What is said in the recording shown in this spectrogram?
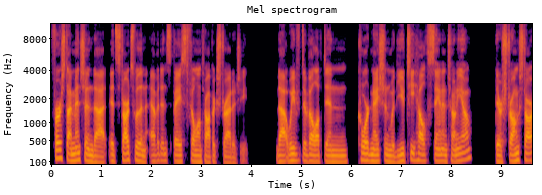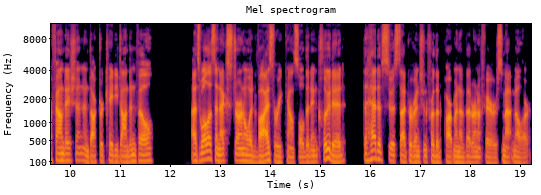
First, I mentioned that it starts with an evidence based philanthropic strategy that we've developed in coordination with UT Health San Antonio, their Strong Star Foundation, and Dr. Katie Dondanville, as well as an external advisory council that included the head of suicide prevention for the Department of Veteran Affairs, Matt Miller,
